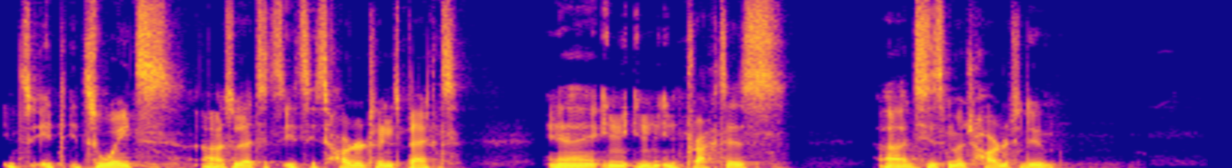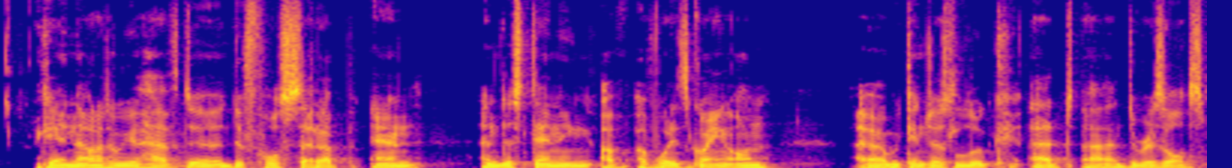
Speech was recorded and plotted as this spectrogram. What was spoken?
its, it, its weights uh, so that it's, it's, it's harder to inspect, uh, in, in, in practice, uh, this is much harder to do. Okay, now that we have the, the full setup and understanding of, of what is going on, uh, we can just look at uh, the results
